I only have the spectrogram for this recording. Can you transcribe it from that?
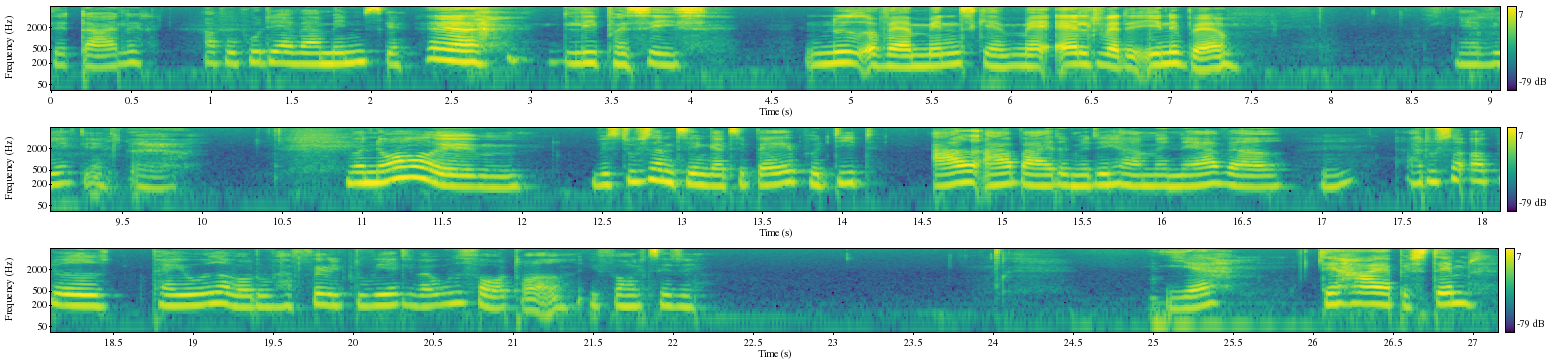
det er dejligt. Apropos det at være menneske. Ja, lige præcis. Nyd at være menneske med alt, hvad det indebærer. Ja, virkelig. Ja. Hvornår, øh, hvis du sådan tænker tilbage på dit eget arbejde med det her med nærværet, Mm. har du så oplevet perioder, hvor du har følt, du virkelig var udfordret i forhold til det? Ja, det har jeg bestemt.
